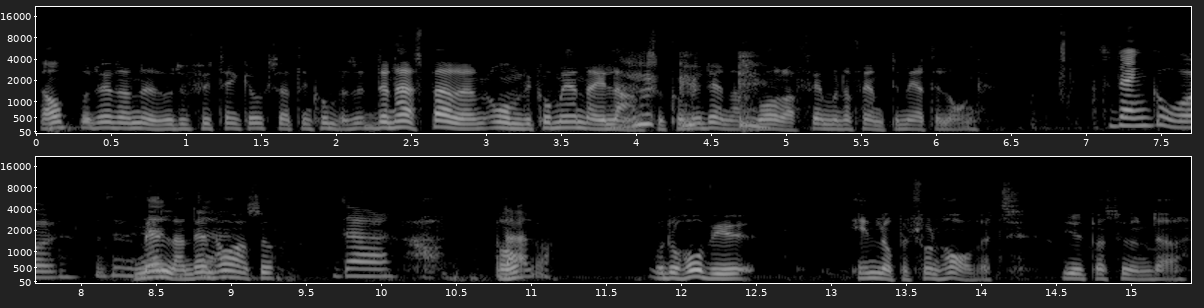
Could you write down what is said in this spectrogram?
Ja, redan nu. Och du får tänka också att den kommer. så Den här spärren, om vi kommer ända i land så kommer den att vara 550 meter lång. Så den går... Mellan den har alltså, Där Ja. och där då. och då har vi ju inloppet från havet, Djupa sund där.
